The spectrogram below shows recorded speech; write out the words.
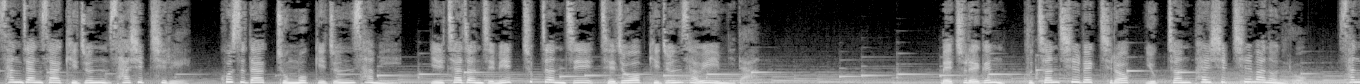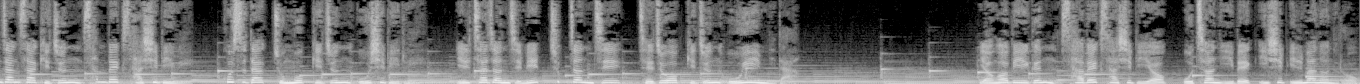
상장사 기준 47위, 코스닥 종목 기준 3위, 1차 전지 및 축전지 제조업 기준 4위입니다. 매출액은 9,707억 6,087만 원으로 상장사 기준 342위, 코스닥 종목 기준 51위, 1차 전지 및 축전지 제조업 기준 5위입니다. 영업이익은 442억 5,221만 원으로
